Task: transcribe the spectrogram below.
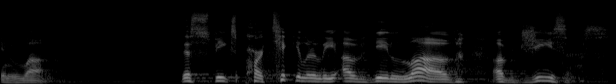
in love. This speaks particularly of the love of Jesus.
